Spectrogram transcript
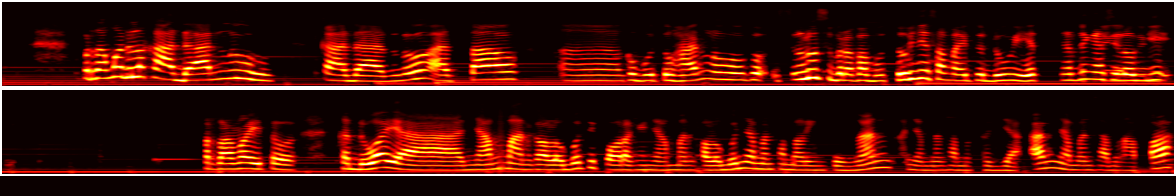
Pertama adalah keadaan lu. Keadaan lu atau eh, kebutuhan lu. Lu seberapa butuhnya sama itu duit. Ngerti gak sih Ngerti, Logi? ngerti. Pertama itu. Kedua ya nyaman. Kalau gue tipe orang yang nyaman. Kalau gue nyaman sama lingkungan nyaman sama kerjaan nyaman sama apa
